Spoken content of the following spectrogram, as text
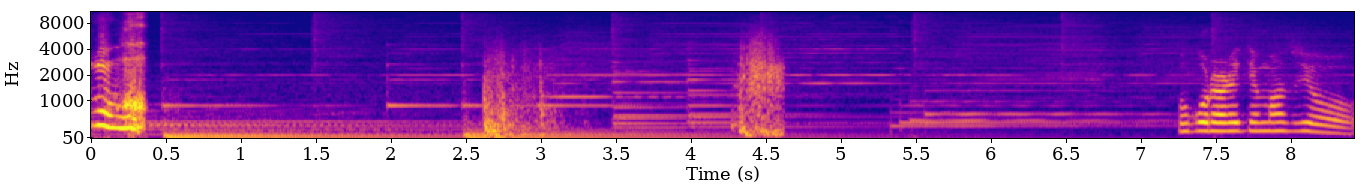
うん怒られてますよ。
